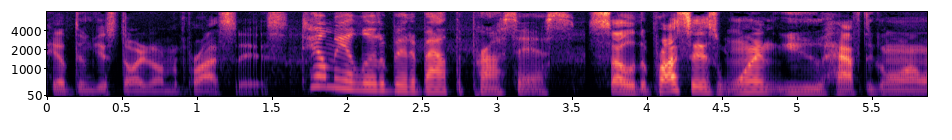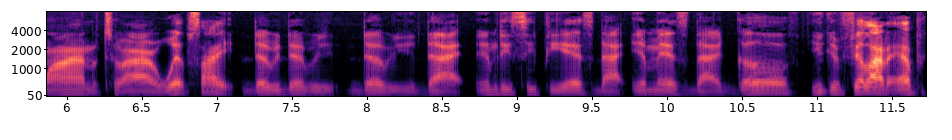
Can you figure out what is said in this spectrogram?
help them get started on the process. Tell me a little bit about the process. So the process one, you have to go online to our website www.mdcps.ms.gov. You can fill out an application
